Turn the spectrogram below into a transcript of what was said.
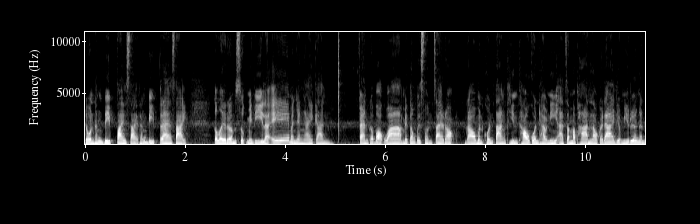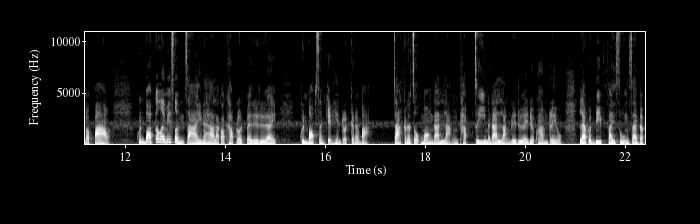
โดนทั้งดิฟไฟใส่ทั้งบีบแตรใส่ ก็เลยเริ่มสึกไม่ดีแล้วเอ๊ะมันยังไงกัน แฟนก็บอกว่าไม่ต้องไปสนใจหรอก เรามันคนต่างถิ่นเขาคนแถวนี้อาจจะมาพานเราก็ได้เดี๋ยวมีเรื่องกันเปล่าๆคุณบ๊อบก็เลยไม่สนใจนะคะ แล้วก็ขับรถไปเรื่อยๆ คุณบ๊อบสังเกตเห็นรถกระบะจากกระจกมองด้านหลังขับจี้มาด้านหลังเรื่อยๆ ด้วยความเร็ว แล้วก็ดิฟไฟสูงใส่แบบ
